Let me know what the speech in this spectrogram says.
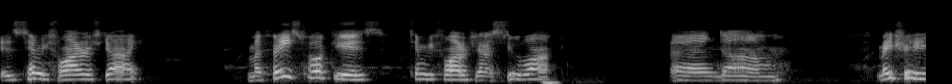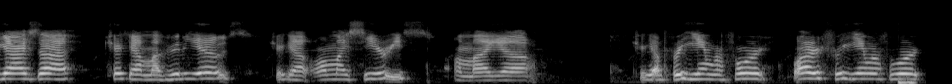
is Timmy Flyers Guy. My Facebook is Timmy Flyers Guy Sulak. And um make sure you guys uh check out my videos, check out all my series on my uh check out pregame report, Flyers pregame report.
